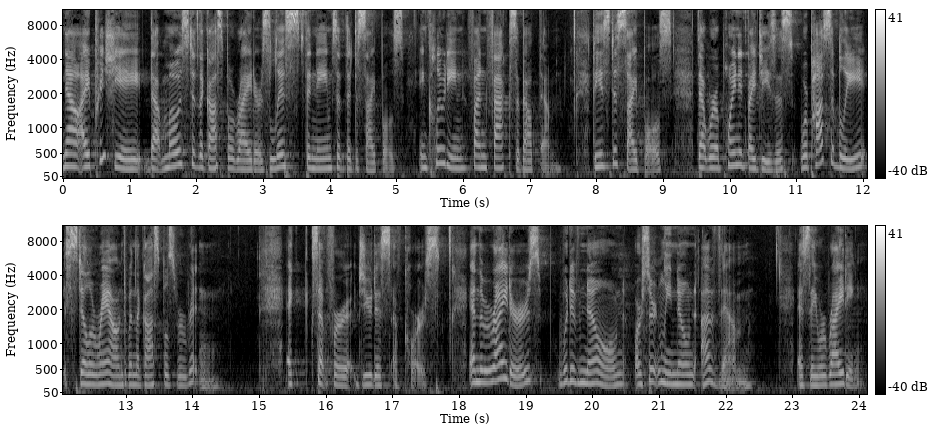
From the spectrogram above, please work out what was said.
Now, I appreciate that most of the gospel writers list the names of the disciples, including fun facts about them. These disciples that were appointed by Jesus were possibly still around when the gospels were written, except for Judas, of course. And the writers would have known, or certainly known of them, as they were writing.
